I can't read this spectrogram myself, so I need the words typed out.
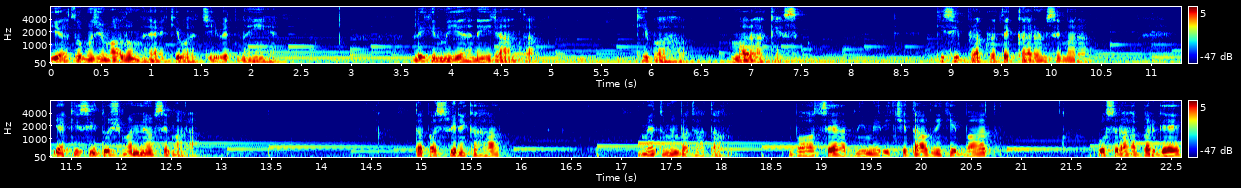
यह तो मुझे मालूम है कि वह जीवित नहीं है। लेकिन मैं यह नहीं जानता कि वह मरा कैसे। किसी प्राकृतिक कारण से मरा या किसी दुश्मन ने उसे मारा? तपस्वी ने कहा, मैं तुम्हें बताता हूँ। बहुत से आदमी मेरी चेतावनी के बाद उस राह पर गए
